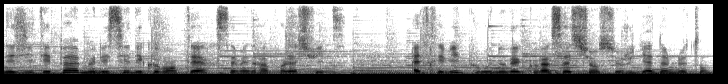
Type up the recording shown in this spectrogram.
N'hésitez pas à me laisser des commentaires, ça m'aidera pour la suite. À très vite pour une nouvelle conversation sur Julia donne le ton.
